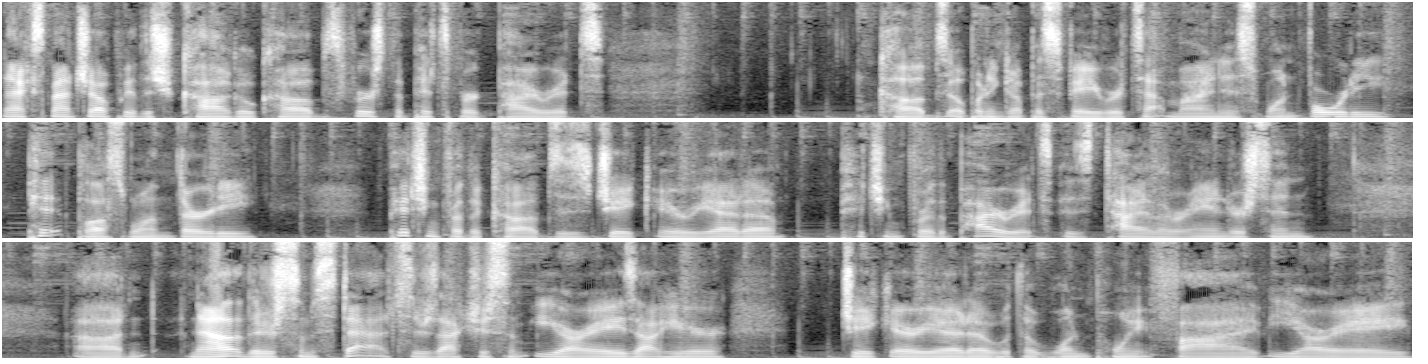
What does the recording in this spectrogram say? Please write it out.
Next matchup, we have the Chicago Cubs versus the Pittsburgh Pirates. Cubs opening up as favorites at minus 140, Pitt plus 130. Pitching for the Cubs is Jake Arrieta. Pitching for the Pirates is Tyler Anderson. Uh, now there's some stats, there's actually some ERAs out here. Jake Arrieta with a 1.5 ERA,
